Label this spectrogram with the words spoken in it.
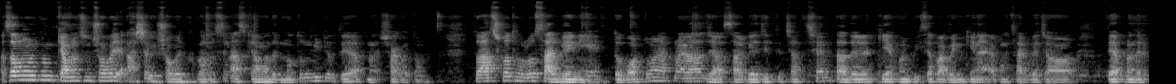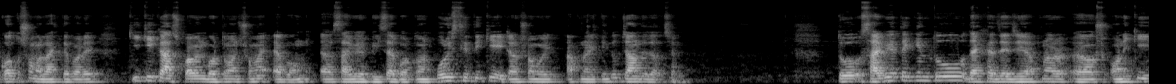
আসসালামু আলাইকুম, কেমন আছেন সবাই? আশা করি সবাই খুব ভালো আছেন। আজকে আমাদের নতুন ভিডিওতে আপনার স্বাগতম। তো আজ কথা হলো সার্বিয়া নিয়ে। তো বর্তমানে আপনারা যা সার্বিয়া যেতে চাচ্ছেন, তাদের কি এখন ভিসা পাবেন কিনা এবং সার্ভে যাওয়াতে আপনাদের কত সময় লাগতে পারে? কি কি কাজ পাবেন বর্তমান সময় এবং সার্ভে ভিসার বর্তমান পরিস্থিতি কি? এটার সময় আপনারা কিন্তু জানতে যাচ্ছেন তো সার্বিয়াতে কিন্তু দেখা যায় যে আপনার অনেকেই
